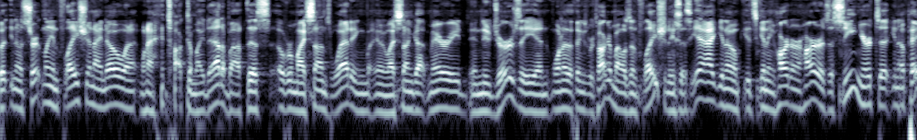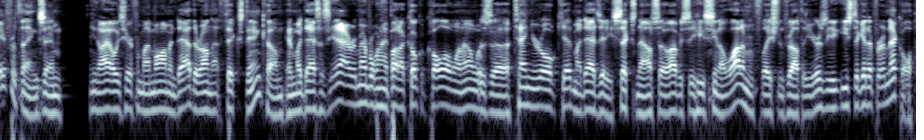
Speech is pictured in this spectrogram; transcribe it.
But you know, certainly inflation. I know when I, when I talked to my dad about this over my son's wedding, my son got married in New Jersey, and one of the things we're talking about was inflation. He says, "Yeah, you know, it's getting harder and harder as a senior to you know pay for things." And you know, I always hear from my mom and dad, they're on that fixed income. And my dad says, Yeah, I remember when I bought a Coca Cola when I was a 10 year old kid. My dad's 86 now. So obviously he's seen a lot of inflation throughout the years. He used to get it for a nickel.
